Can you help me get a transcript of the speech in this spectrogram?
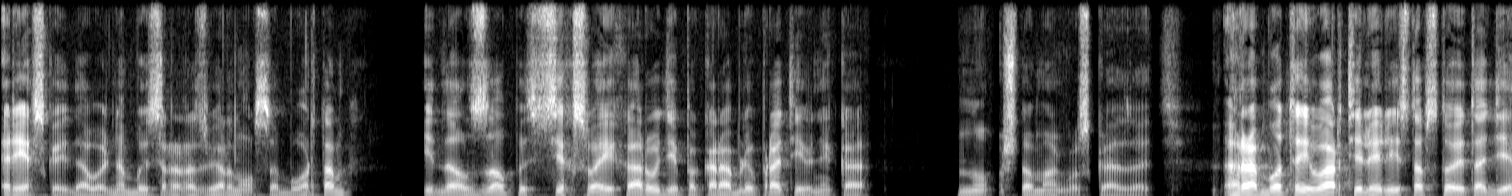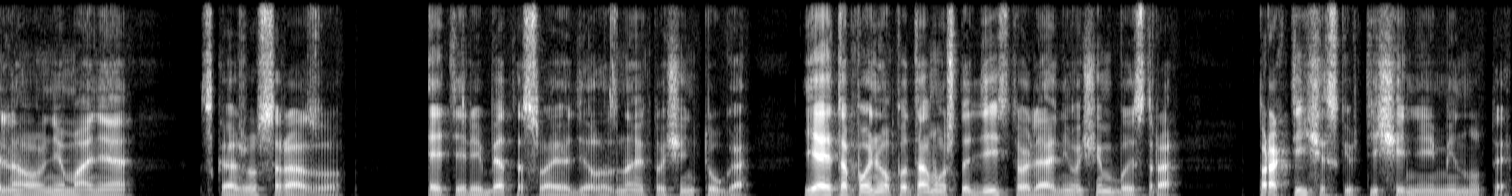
резко и довольно быстро развернулся бортом и дал залп из всех своих орудий по кораблю противника. Ну, что могу сказать? Работа его артиллеристов стоит отдельного внимания. Скажу сразу. Эти ребята свое дело знают очень туго. Я это понял потому, что действовали они очень быстро. Практически в течение минуты,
